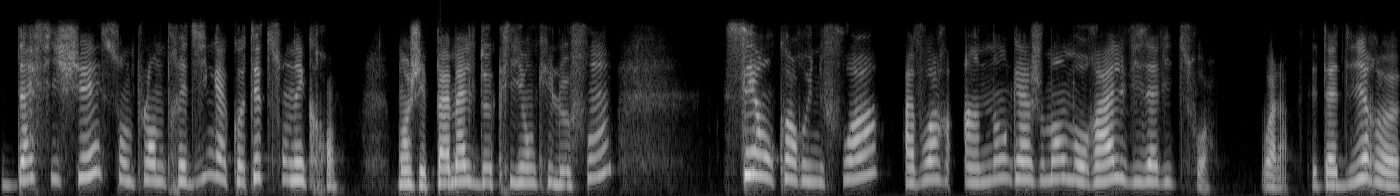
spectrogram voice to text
d'afficher son plan de trading à côté de son écran. Moi, j'ai pas mal de clients qui le font. C'est encore une fois avoir un engagement moral vis-à-vis de soi. Voilà, c'est-à-dire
